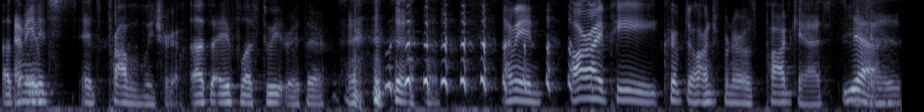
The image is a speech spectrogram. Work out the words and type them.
that's. I mean, A- it's it's probably true. that's an A plus tweet right there. I mean, RIP Crypto Entrepreneurs podcast. Yeah. because-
